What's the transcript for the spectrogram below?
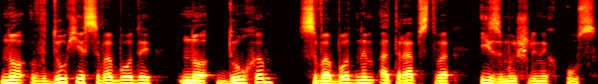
но в духе свободы, но духом, свободным от рабства измышленных уз.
